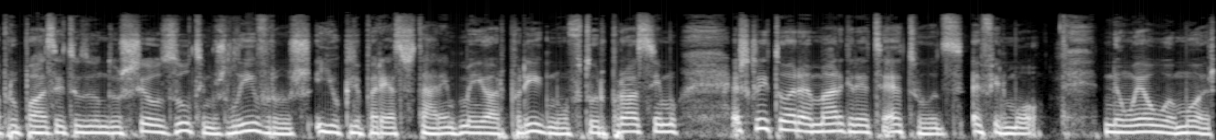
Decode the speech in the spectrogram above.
a propósito de um dos seus últimos livros e o que lhe parece estar em maior perigo num futuro próximo, a escritora Margaret Atwood afirmou: Não é o amor,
